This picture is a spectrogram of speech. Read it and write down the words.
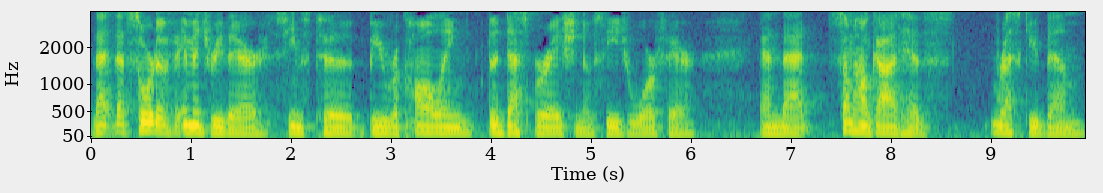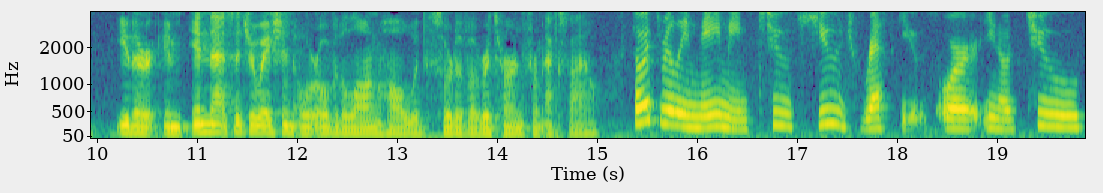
That that sort of imagery there seems to be recalling the desperation of siege warfare and that somehow God has rescued them either in, in that situation or over the long haul with sort of a return from exile. So it's really naming two huge rescues or, you know, two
